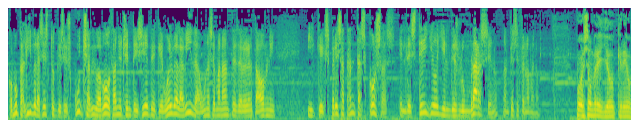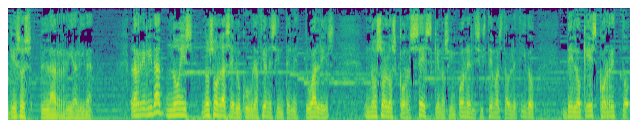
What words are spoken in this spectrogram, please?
cómo calibras esto que se escucha viva voz, año 87, que vuelve a la vida una semana antes de la alerta ovni y que expresa tantas cosas, el destello y el deslumbrarse ¿no? ante ese fenómeno? Pues hombre, yo creo que eso es la realidad. La realidad no es, no son las elucubraciones intelectuales, no son los corsés que nos impone el sistema establecido de lo que es correcto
